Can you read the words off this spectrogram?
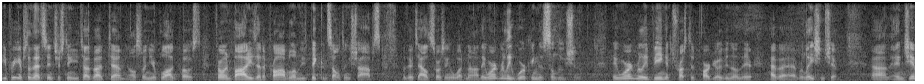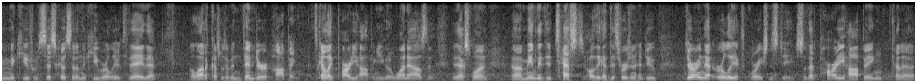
You bring up something that's interesting. You talk about, um, also in your blog post, throwing bodies at a problem, these big consulting shops, whether it's outsourcing or whatnot, they weren't really working the solution. They weren't really being a trusted partner, even though they have a, a relationship. Um, and Jim McHugh from Cisco said on theCUBE earlier today that a lot of customers have been vendor hopping. It's kind of like party hopping. You go to one house, the, the next one, uh, mainly to test, oh, they got this version of Hadoop during that early exploration stage. So that party hopping, kind of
